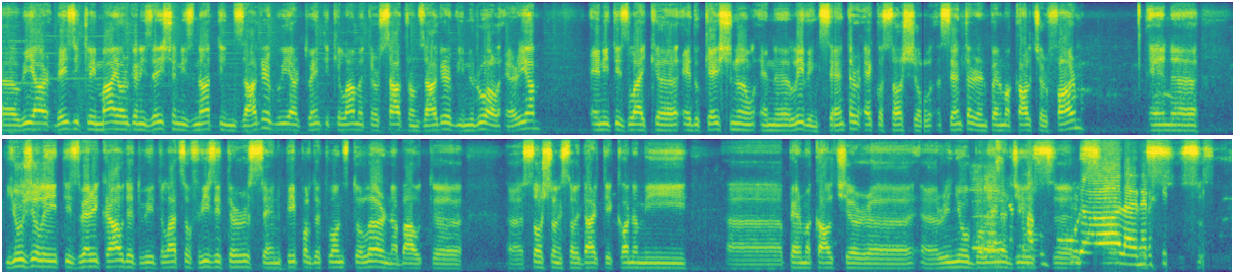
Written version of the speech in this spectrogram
Uh, we are basically my organization is not in Zagreb. We are 20 kilometers south from Zagreb in rural area, and it is like uh, educational and uh, living center, eco-social center, and permaculture farm. And uh, usually it is very crowded with lots of visitors and people that want to learn about social and solidarity economy, Uh, permaculture, uh, uh, renewable energies, uh,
